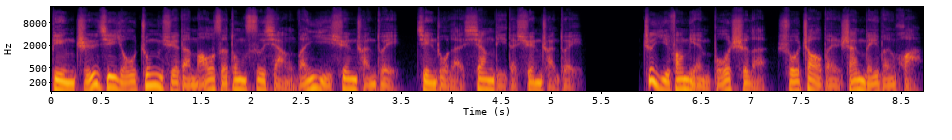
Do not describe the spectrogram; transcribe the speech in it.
并直接由中学的毛泽东思想文艺宣传队进入了乡里的宣传队，这一方面驳斥了说赵本山没文化、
